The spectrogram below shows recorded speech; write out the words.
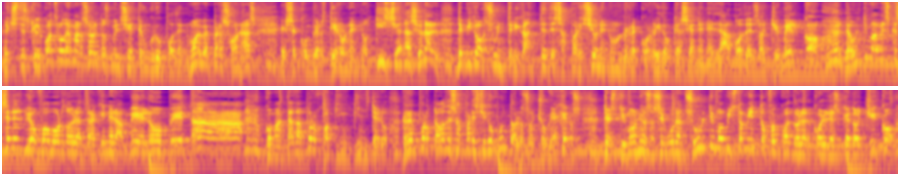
El chiste es que el 4 de marzo del 2007 un grupo de nueve personas eh, se convirtieron en noticia nacional debido a su intrigante desaparición en un recorrido que hacían en el lago de Xochimilco. La última vez que se les vio fue a bordo de la trajinera Melopeta, comandada por Joaquín Quintero, reportado desaparecido junto a los ocho viajeros. Testimonios aseguran su último avistamiento fue cuando el alcohol les quedó chico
